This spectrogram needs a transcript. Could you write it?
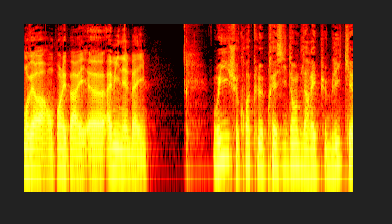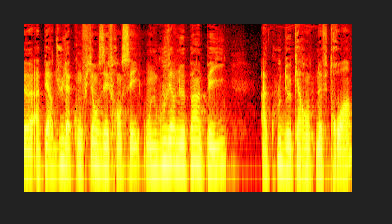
On verra. On prend les paris. Euh, Amine Elbaï. Oui, je crois que le président de la République euh, a perdu la confiance des Français. On ne gouverne pas un pays à coup de 49.3.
